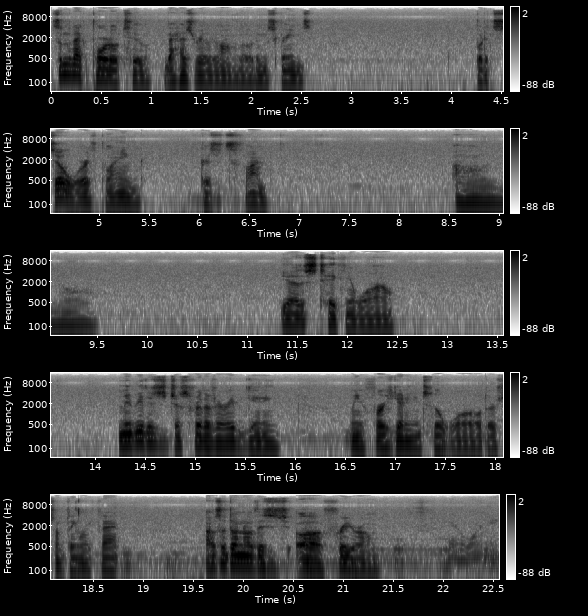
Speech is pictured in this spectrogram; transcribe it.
something like Portal 2 that has really long loading screens. But it's still worth playing because it's fun. Oh no. Yeah, this is taking a while maybe this is just for the very beginning when you're first getting into the world or something like that. I also don't know if this is uh, free roam. Fair warning.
